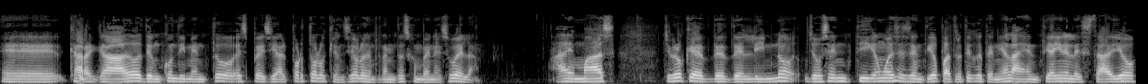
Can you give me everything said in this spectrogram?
eh, cargado de un condimento especial por todo lo que han sido los enfrentamientos con Venezuela. Además, yo creo que desde el himno yo sentí como ese sentido patriótico que tenía la gente ahí en el estadio.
